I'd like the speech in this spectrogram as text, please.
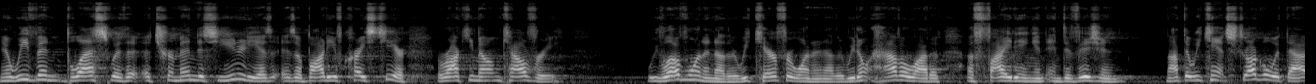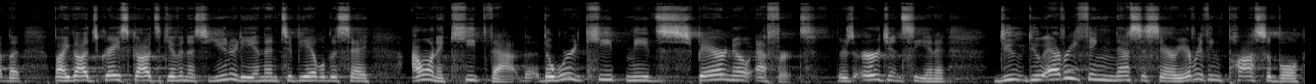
You know, we've been blessed with a, a tremendous unity as, as a body of Christ here, Rocky Mountain Calvary. We love one another. We care for one another. We don't have a lot of, of fighting and, and division. Not that we can't struggle with that, but by God's grace, God's given us unity. And then to be able to say, I want to keep that. The, the word keep means spare no effort, there's urgency in it. Do, do everything necessary, everything possible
